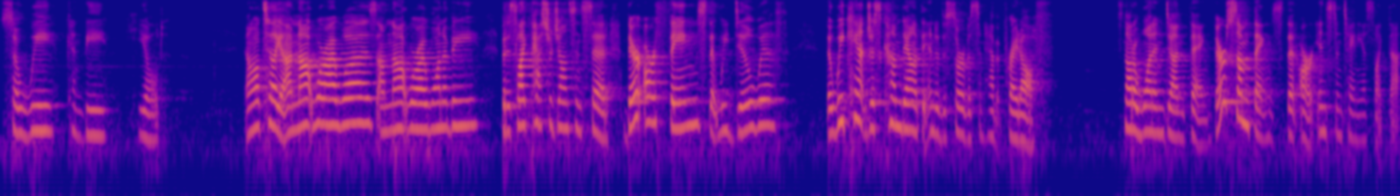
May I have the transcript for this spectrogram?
so we can be healed. And I'll tell you, I'm not where I was, I'm not where I want to be, but it's like Pastor Johnson said there are things that we deal with that we can't just come down at the end of the service and have it prayed off. It's not a one and done thing. There are some things that are instantaneous like that,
